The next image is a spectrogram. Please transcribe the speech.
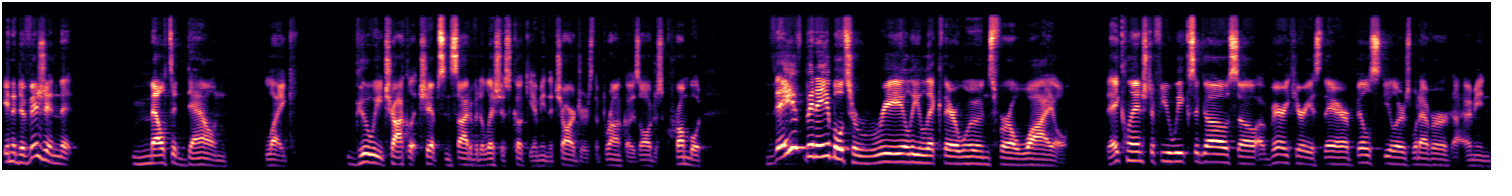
in a division that melted down like gooey chocolate chips inside of a delicious cookie. I mean, the Chargers, the Broncos all just crumbled. They've been able to really lick their wounds for a while. They clinched a few weeks ago, so I'm very curious there. Bills, Steelers, whatever. I mean,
